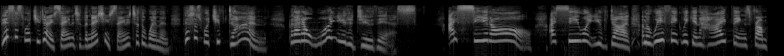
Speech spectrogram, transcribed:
This is what you've done. He's saying it to the nation, he's saying it to the women. This is what you've done. But I don't want you to do this. I see it all. I see what you've done. I mean, we think we can hide things from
